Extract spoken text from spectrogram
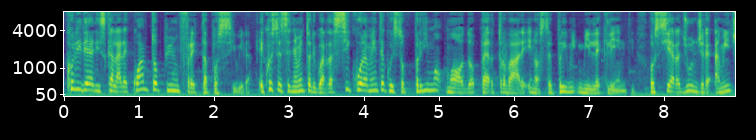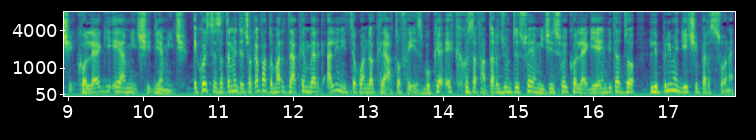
con l'idea di scalare quanto più in fretta possibile. E questo insegnamento riguarda sicuramente questo primo modo per trovare i nostri primi mille clienti, ossia raggiungere amici, colleghi e amici di amici. E questo è esattamente ciò che ha fatto Mark Zuckerberg all'inizio quando ha creato Facebook. E cosa ha fatto? Ha raggiunto i suoi amici, i suoi colleghi, ha invitato le prime 10 persone.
